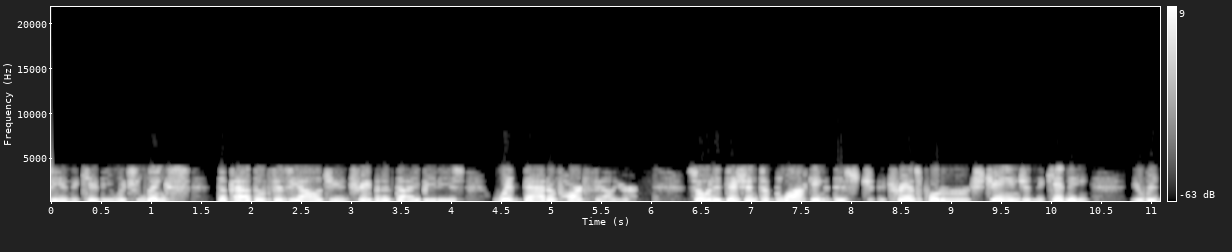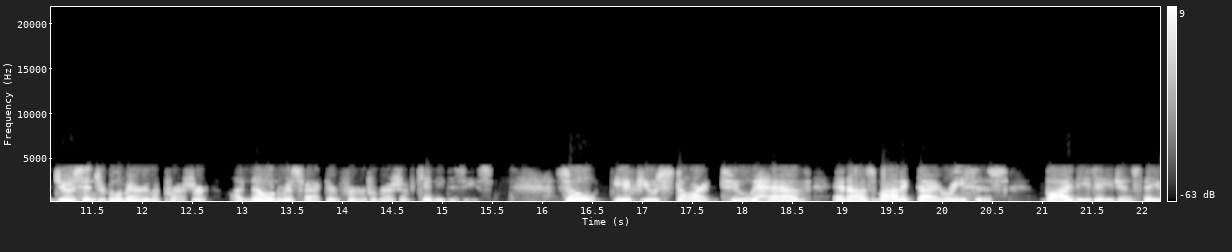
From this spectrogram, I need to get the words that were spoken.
see in the kidney, which links the pathophysiology and treatment of diabetes with that of heart failure. So, in addition to blocking this transporter or exchange in the kidney, you reduce interglomerular pressure, a known risk factor for progression of kidney disease. So, if you start to have an osmotic diuresis by these agents, they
